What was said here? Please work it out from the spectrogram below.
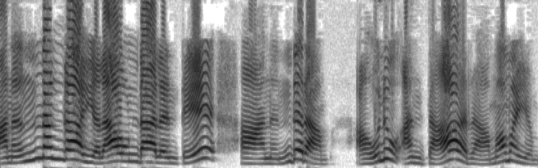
ఆనందంగా ఎలా ఉండాలంటే ఆనందరాం. అవును అంతా రామమయం.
